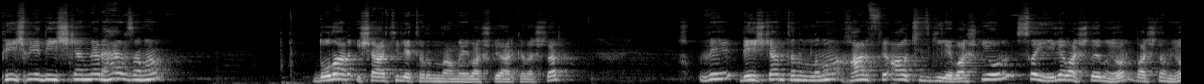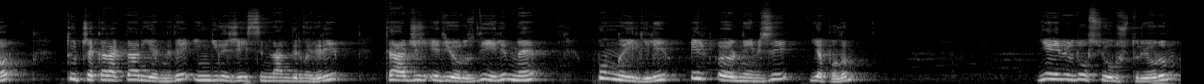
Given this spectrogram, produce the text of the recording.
PHP'de değişkenler her zaman dolar işaretiyle tanımlanmaya başlıyor arkadaşlar. Ve değişken tanımlama harf ve alt çizgiyle başlıyor, sayı ile başlamıyor, başlamıyor. Türkçe karakter yerine de İngilizce isimlendirmeleri tercih ediyoruz diyelim ve bununla ilgili ilk örneğimizi yapalım. Yeni bir dosya oluşturuyorum.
